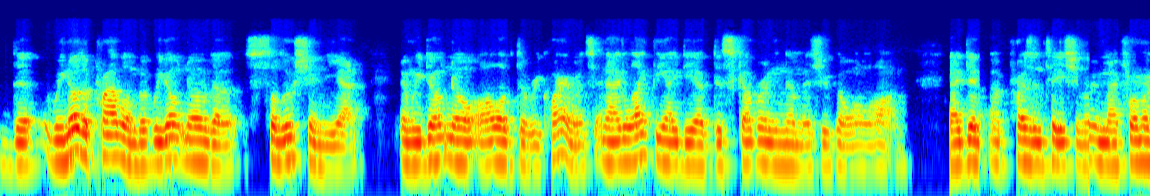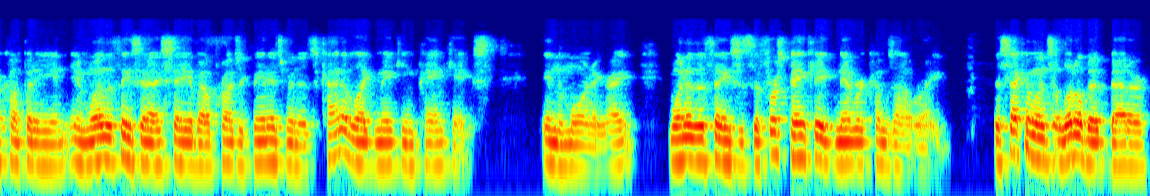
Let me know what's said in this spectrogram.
the we know the problem, but we don't know the solution yet, and we don't know all of the requirements. And I like the idea of discovering them as you go along. I did a presentation in my former company, and, and one of the things that I say about project management is kind of like making pancakes in the morning, right? One of the things is the first pancake never comes out right. The second one's a little bit better.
